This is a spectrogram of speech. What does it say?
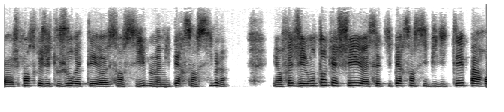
Euh, je pense que j'ai toujours été euh, sensible, même hypersensible. Et en fait, j'ai longtemps caché euh, cette hypersensibilité par,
